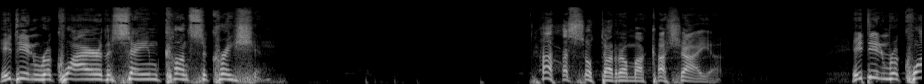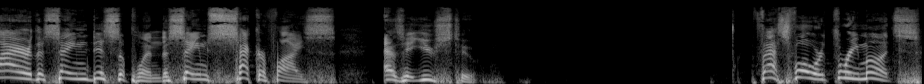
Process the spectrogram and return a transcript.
It didn't require the same consecration. It didn't require the same discipline, the same sacrifice as it used to. Fast forward three months,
